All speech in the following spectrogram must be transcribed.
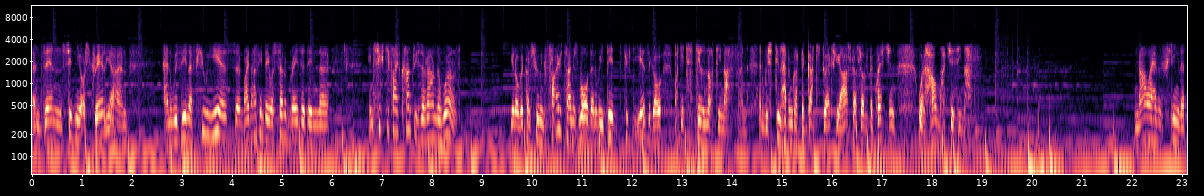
and then Sydney, Australia. And, and within a few years, uh, Buy Nothing Day was celebrated in, uh, in 65 countries around the world. You know, we're consuming five times more than we did 50 years ago, but it's still not enough. And, and we still haven't got the guts to actually ask ourselves the question well, how much is enough? Now I have a feeling that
